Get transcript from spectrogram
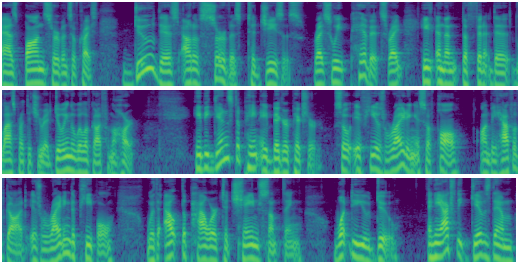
as bondservants of Christ. Do this out of service to Jesus, right? So he pivots, right? He and then the the last part that you read, doing the will of God from the heart. He begins to paint a bigger picture. So if he is writing, so if Paul, on behalf of God, is writing to people without the power to change something, what do you do? And he actually gives them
